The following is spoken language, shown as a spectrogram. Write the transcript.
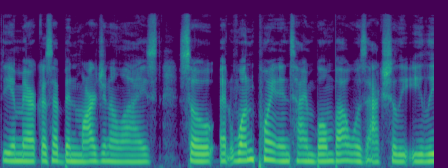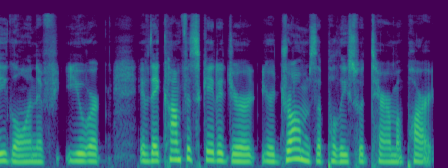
the Americas have been marginalized. So at one point in time, bomba was actually illegal, and if you were, if they confiscated your your drums, the police would tear them apart.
